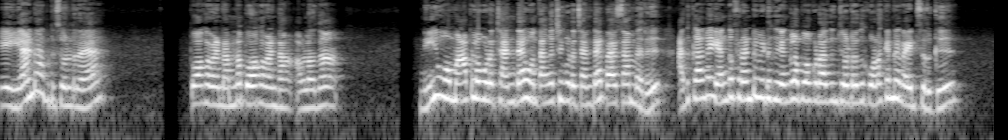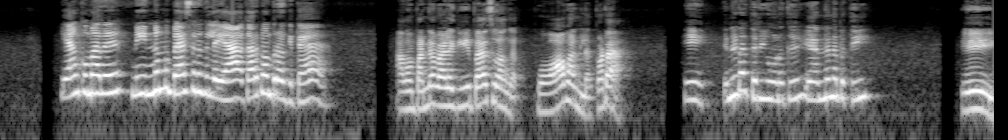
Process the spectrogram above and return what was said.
ஏய் ஏன்டா அப்படி சொல்ற? போக வேண்டாம்னா போக வேண்டாம். அவ்வளவுதான். நீ உன் மாப்பிள்ள கூட சண்டை உன் தங்கச்சி கூட சண்டை பேசாம இரு. அதுக்காக எங்க ஃப்ரெண்டு வீட்டுக்கு எங்களை போக கூடாதுன்னு சொல்றதுக்கு உனக்கு என்ன ரைட்ஸ் இருக்கு? ஏன் குமாரு நீ இன்னமும் பேசுறது இல்லையா? கருப்பன் ப்ரோ கிட்ட? அவன் பண்ண வேலைக்கு பேசுவாங்க. போவான்ல போடா. ஏய் என்னடா தெரியும் உனக்கு? என் அண்ணனை பத்தி? ஏய்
